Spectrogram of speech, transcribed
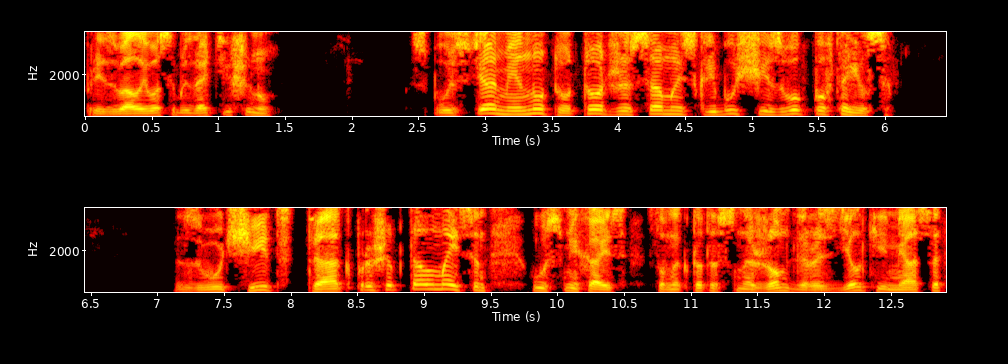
призвал его соблюдать тишину. Спустя минуту тот же самый скребущий звук повторился. Звучит так, прошептал Мейсон, усмехаясь, словно кто-то с ножом для разделки мяса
